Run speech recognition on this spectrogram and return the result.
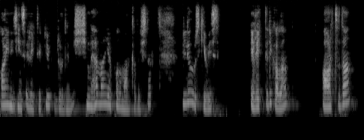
aynı cins elektrikli yüklüdür demiş. Şimdi hemen yapalım arkadaşlar. Biliyoruz ki biz elektrik alan artıdan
